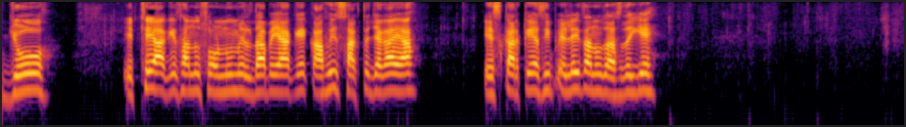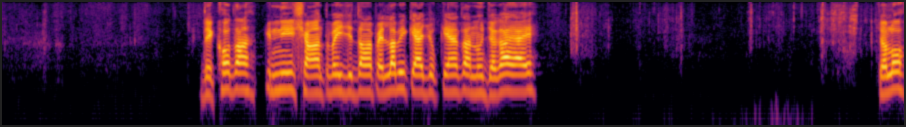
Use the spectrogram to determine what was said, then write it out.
ਜੋ ਇੱਥੇ ਆ ਕੇ ਸਾਨੂੰ ਸੁਣਨ ਨੂੰ ਮਿਲਦਾ ਪਿਆ ਕਿ ਕਾਫੀ ਸਖਤ ਜਗ੍ਹਾ ਆ, ਇਸ ਕਰਕੇ ਅਸੀਂ ਪਹਿਲੇ ਹੀ ਤੁਹਾਨੂੰ ਦੱਸ ਦਈਏ। ਦੇਖੋ ਤਾਂ ਕਿੰਨੀ ਸ਼ਾਂਤਮਈ ਜਿੱਦਾਂ ਮੈਂ ਪਹਿਲਾਂ ਵੀ ਕਹਿ ਚੁੱਕਿਆ, ਤੁਹਾਨੂੰ ਜਗ੍ਹਾ ਆ ਇਹ ਚਲੋ।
